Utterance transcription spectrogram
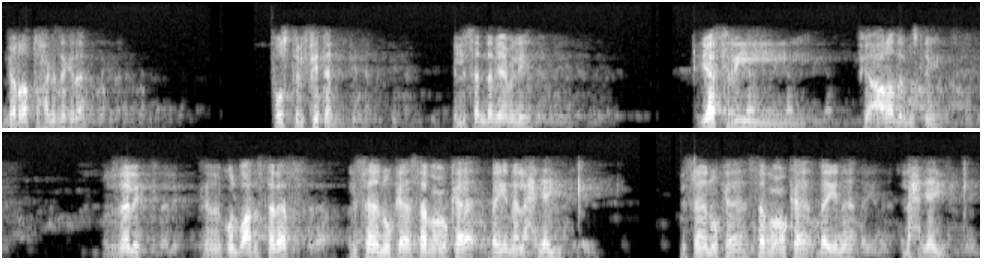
جربتوا حاجة زي كده؟ في وسط الفتن اللسان ده بيعمل إيه؟ يفري في أعراض المسلمين. ولذلك كما يقول بعض السلف لسانك سبعك بين لحييك. لسانك سبعك بين لحييك.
